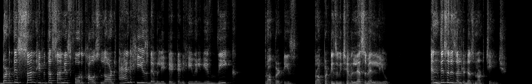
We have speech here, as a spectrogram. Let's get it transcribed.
But this sun, if the sun is fourth house lord and he is debilitated, he will give weak properties, properties which have less value. And this result does not change.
